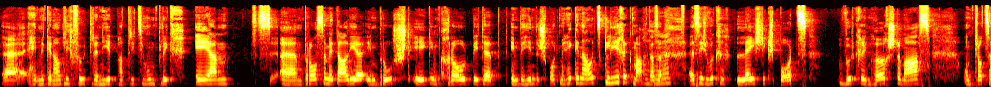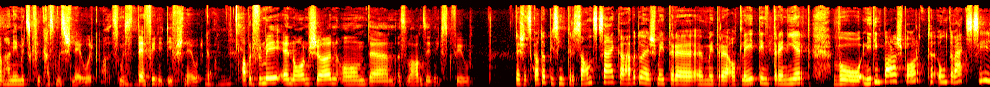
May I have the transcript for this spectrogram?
äh, haben wir genau gleich viel trainiert. Patricia Humplick, EM, äh, Bronzemedaille im Brust, ich im Crawl, bei der, im Behindertensport. Wir haben genau das Gleiche gemacht. Also, mhm. Also, es ist wirklich Leistungssport, wirklich im höchsten Maß. Und trotzdem habe ich immer das Gefühl, es muss schneller gehen. Es muss mhm. definitiv schneller gehen. Mhm. Aber für mich enorm schön und ähm, ein wahnsinniges Gefühl. Du hast jetzt gerade etwas Interessantes gesagt. du hast mit einer, äh, mit einer Athletin trainiert, die nicht im Parasport unterwegs war.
